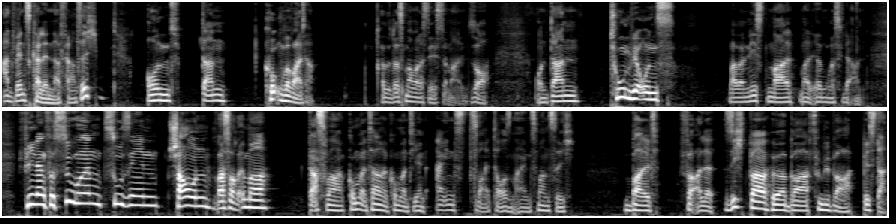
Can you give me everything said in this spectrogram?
Adventskalender fertig. Und dann gucken wir weiter. Also das machen wir das nächste Mal. So. Und dann tun wir uns mal beim nächsten Mal mal irgendwas wieder an. Vielen Dank fürs Zuhören, Zusehen, Schauen, was auch immer. Das war Kommentare kommentieren 1 2021. Bald für alle sichtbar, hörbar, fühlbar. Bis dann.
